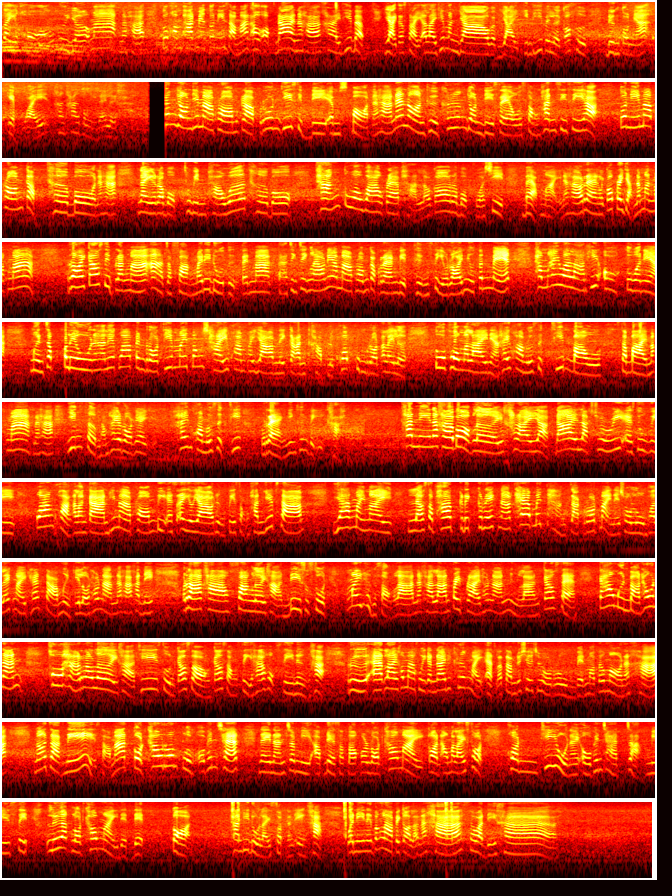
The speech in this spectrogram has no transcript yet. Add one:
ใส่ของคือเยอะมากนะคะ ตัวคอมพาร์ตเมนต์ตัวนี้สามารถเอาออกได้นะคะ ใครที่แบบอยากจะใส่อะไรที่มันยาวแบบใหญ่กินที่ไปเลยก็คือดึงตัวเนี้ยเก็บไว้ข้างๆ ตรงนี้ได้เลยค่ะเครื่องยนต์ที่มาพร้อมกับรุ่น 20D M Sport นะคะ แน่นอนคือเครื่องยนต์ดีเซล 2,000ซีซีค่ะ ตัวนี้มาพร้อมกับเทอร์โบนะคะ ในระบบ Twin Power Turbo ทั้งตัววาล์วแปรผัน แล้วก็ระบบหัวฉีดแบบใหม่นะคะ แรงแล้วก็ประหยัดน้ำมันมาก ๆ190 แรงม้าอาจจะฟังไม่ได้ดูตื่นเต้นมาก แต่จริงๆ แล้วเนี่ยมาพร้อมกับแรงบิดถึง 400 นิวตันเมตรทำให้เวลาที่ออกตัวเนี่ย เหมือนจะปลิวนะคะ เรียกว่าเป็นรถที่ไม่ต้องใช้ความพยายามในการขับหรือควบคุมรถอะไรเลย ตัวพวงมาลัยเนี่ยให้ความรู้สึกที่เบาสบายมากๆนะคะ ยิ่งเสริมทำให้รถเนี่ย ให้ความรู้สึกที่แรงยิ่งขึ้นไปอีกค่ะ คันนี้นะคะบอกเลยใครอยากได้ Luxury SUV กว้างขวางอลังการที่มาพร้อม BSI ยาวๆ ถึงปี 2023 ยางใหม่ๆ แล้วสภาพกริกๆนะ แทบไม่ต่างจากรถใหม่ในโชว์รูม เพราะเลขไมล์แค่ 30,000 กิโลเท่านั้นนะคะ คันนี้ราคาฟังเลยค่ะ ดีสุดๆ ไม่ถึง 2 ล้านนะคะ ล้านปลายๆ เท่านั้น 1 ล้าน9แสน90,000 บาทเท่านั้น โทรหาเราเลยค่ะที่ 0929245641 ค่ะ หรือแอดไลน์เข้ามาคุยกันได้ที่เครื่องหมายแอดและตามด้วยชื่อโชว์รูมเบนซ์มอเตอร์มอลนะคะ นอกจากนี้สามารถกดเข้าร่วมกลุ่ม Open Chat ในนั้นจะมีอัปเดตสต็อกรถเข้าใหม่ ก่อนเอามาไลฟ์สด คนที่อยู่ใน Open Chat จะมีสิทธิ์เลือกรถเข้าใหม่เด็ดๆ ก่อนท่านที่ดูไลฟ์สดนั่นเองค่ะ วันนี้เนยต้องลาไปก่อนแล้วนะคะ สวัสดีค่ะ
